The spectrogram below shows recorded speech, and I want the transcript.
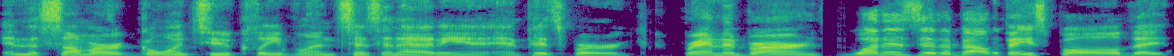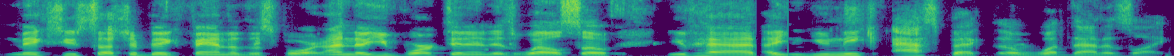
in the summer going to Cleveland, Cincinnati, and, and, Pittsburgh. Brandon Berns, what is it about baseball that makes you such a big fan of the sport? I know you've worked in it as well, so you've had a unique aspect of what that is like.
